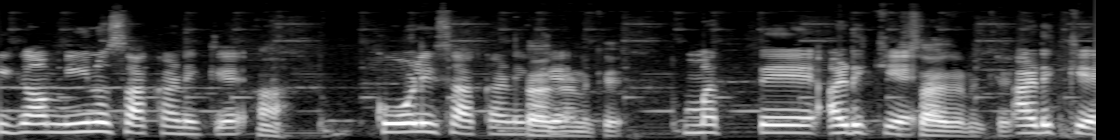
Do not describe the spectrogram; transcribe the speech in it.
ಈಗ ಮೀನು ಸಾಕಾಣಿಕೆ. ಹಾ. ಕೋಳಿ ಸಾಕಾಣಿಕೆ ಸಾಗಾಣಿಕೆ ಮತ್ತೆ ಅಡಿಕೆ ಸಾಕಾಣಿಕೆ. ಅಡಿಕೆ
